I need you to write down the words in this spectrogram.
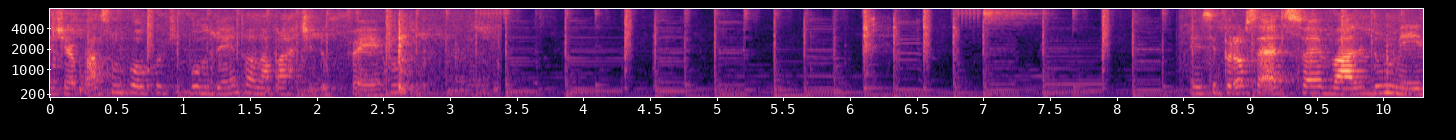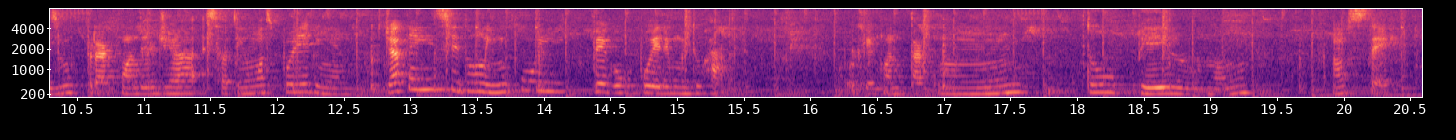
Gente já passa um pouco aqui por dentro, ó, na parte do ferro. Esse processo é válido mesmo para quando ele já só tem umas poeirinhas. Já tem sido limpo e pegou poeira muito rápido. Porque quando tá com muito pelo, não, não serve.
